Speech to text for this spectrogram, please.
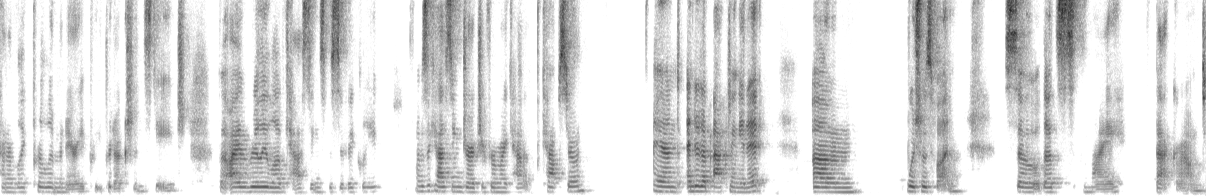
kind of like preliminary pre-production stage. But I really love casting specifically. I was a casting director for my cap- capstone and ended up acting in it, um, which was fun. So that's my background.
